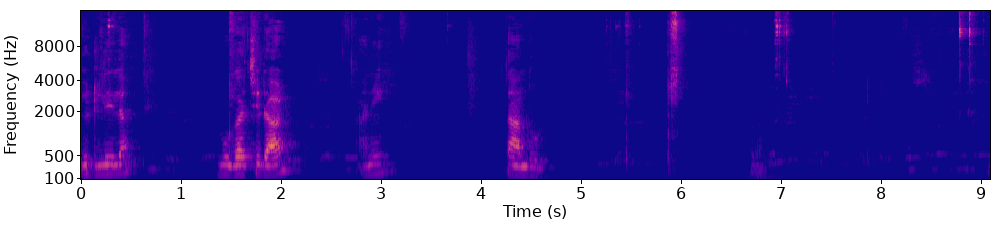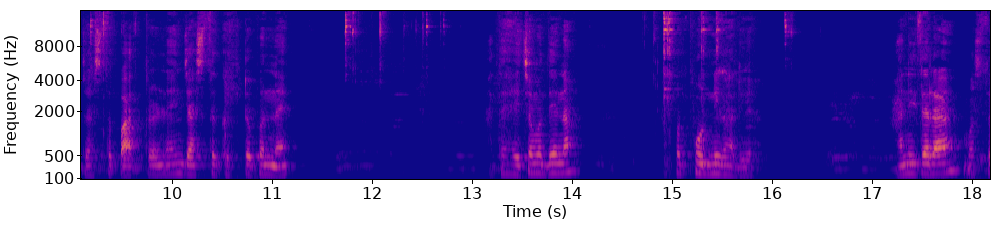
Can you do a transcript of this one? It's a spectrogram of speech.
इडलीला मुगाची डाळ आणि तांदूळ. जास्त पातळ नाही जास्त घट्ट पण नाही. आता ह्याच्यामध्ये ना आपण फोडणी घालूया. आणि त्याला मस्त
